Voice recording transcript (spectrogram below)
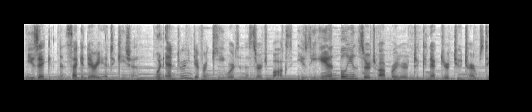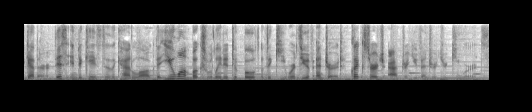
music and secondary education. When entering different keywords in the search box, use the AND Boolean search operator to connect your two terms together. This indicates to the catalog that you want books related to both of the keywords you have entered. Click search after you've entered your keywords.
